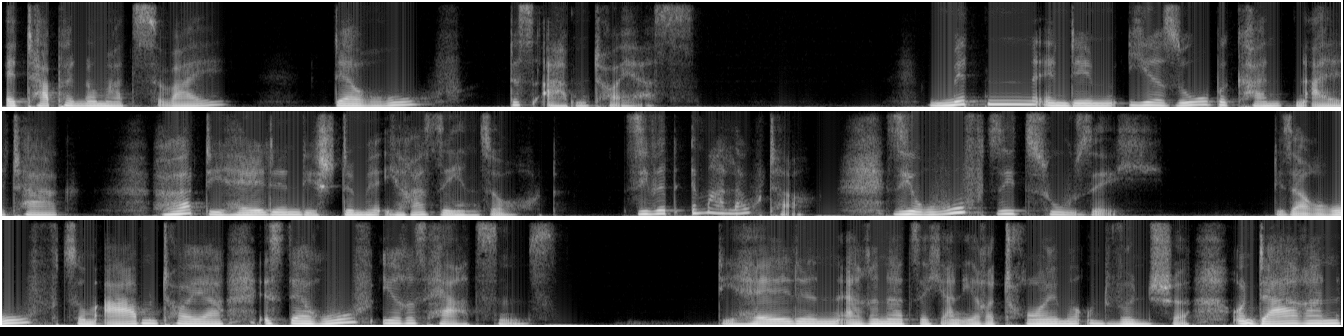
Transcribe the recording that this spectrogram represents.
Etappe Nummer zwei, der Ruf des Abenteuers. Mitten in dem ihr so bekannten Alltag hört die Heldin die Stimme ihrer Sehnsucht. Sie wird immer lauter. Sie ruft sie zu sich. Dieser Ruf zum Abenteuer ist der Ruf ihres Herzens. Die Heldin erinnert sich an ihre Träume und Wünsche und daran,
